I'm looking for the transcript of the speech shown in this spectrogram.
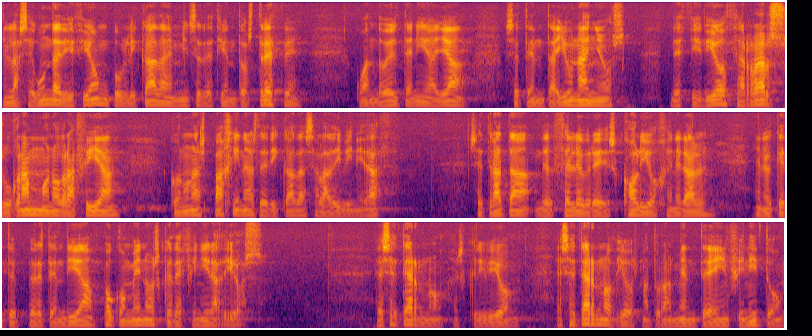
En la segunda edición, publicada en 1713, cuando él tenía ya 71 años, decidió cerrar su gran monografía con unas páginas dedicadas a la divinidad. Se trata del célebre escolio general en el que pretendía poco menos que definir a Dios. Es eterno, escribió, es eterno Dios, naturalmente, e infinito,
